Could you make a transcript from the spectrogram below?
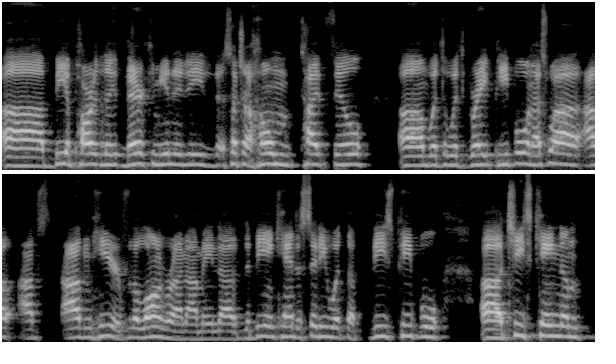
uh, be a part of the, their community, such a home type feel um, with with great people, and that's why I, am here for the long run. I mean, uh, to be in Kansas City with the, these people, uh, Chiefs Kingdom.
